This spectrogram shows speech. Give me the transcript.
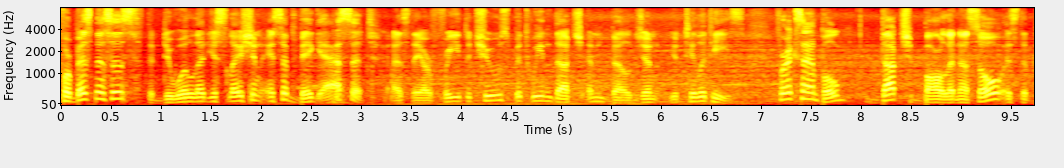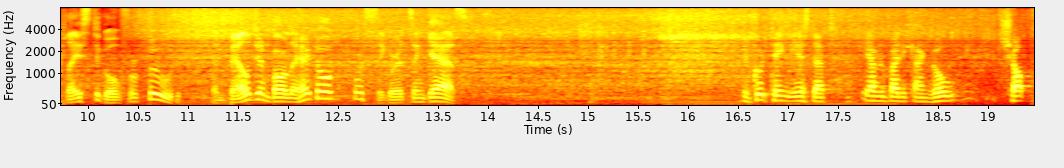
For businesses, the dual legislation is a big asset, as they are free to choose between Dutch and Belgian utilities. For example, Dutch Baarle Nassau is the place to go for food, and Belgian Baarle Hertog for cigarettes and gas. The good thing is that everybody can go shop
